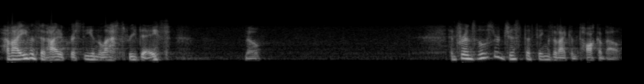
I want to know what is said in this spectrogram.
have I even said hi to Christy in the last three days? No. And friends, those are just the things that I can talk about.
